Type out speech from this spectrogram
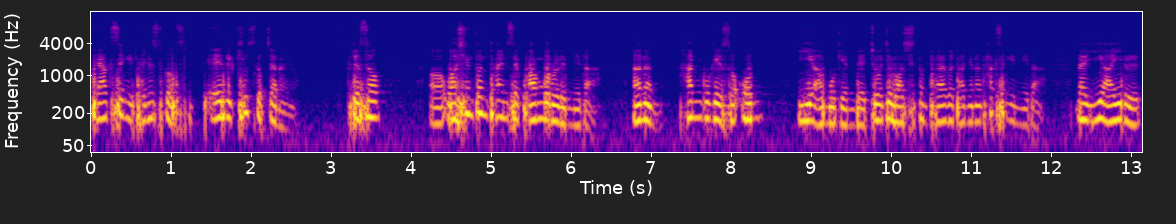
대학생이 다닐 수가 없습니다. 애를 키울 수가 없잖아요. 그래서 어, 워싱턴 타임스에 광고를 냅니다. 나는 한국에서 온 이 아무개인데 조지 워싱턴 대학을 다니는 학생입니다. 나 이 아이를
